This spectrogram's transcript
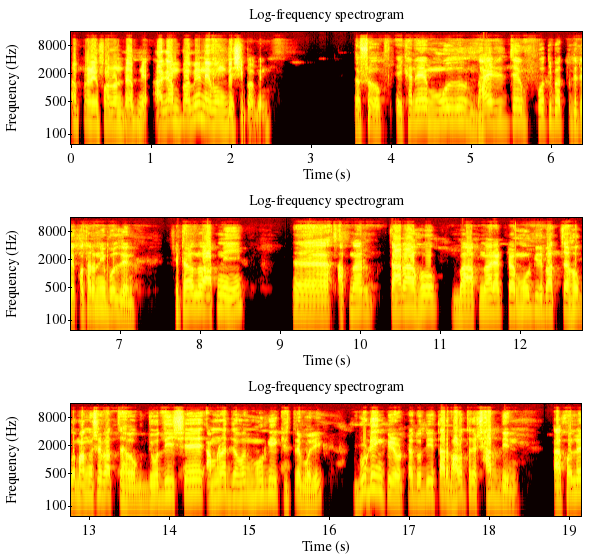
আপনার এই ফলনটা আপনি আগাম পাবেন এবং বেশি পাবেন। দর্শক, এখানে মূল ভাইয়ের যে প্রতিবাদ যেটা কথাটা উনি বললেন, সেটা হলো আপনি আপনার চারা হোক বা আপনার একটা মুরগির বাচ্চা হোক বা মানুষের বাচ্চা হোক, যদি সে, আমরা যখন মুরগির ক্ষেত্রে বলি, ব্রুডিং পিরিয়ডটা যদি তার ভালো থাকে সাত দিন, তাহলে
